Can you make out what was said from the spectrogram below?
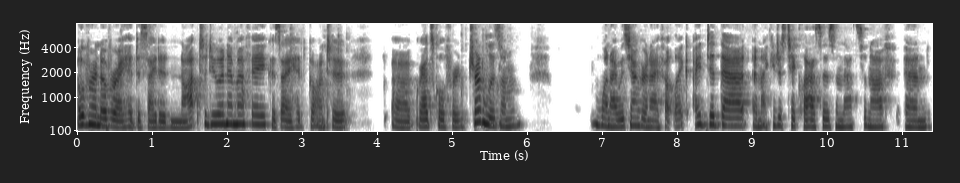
over and over. I had decided not to do an MFA because I had gone to uh, grad school for journalism when I was younger, and I felt like I did that, and I can just take classes, and that's enough. And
